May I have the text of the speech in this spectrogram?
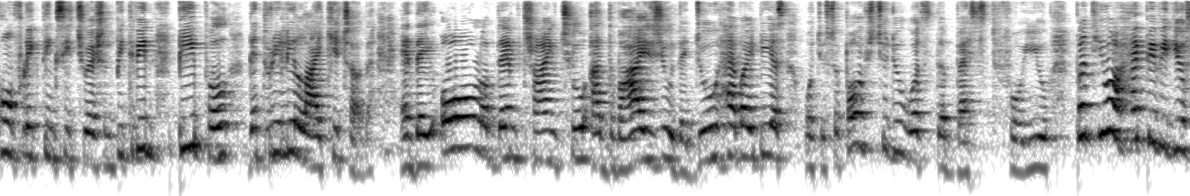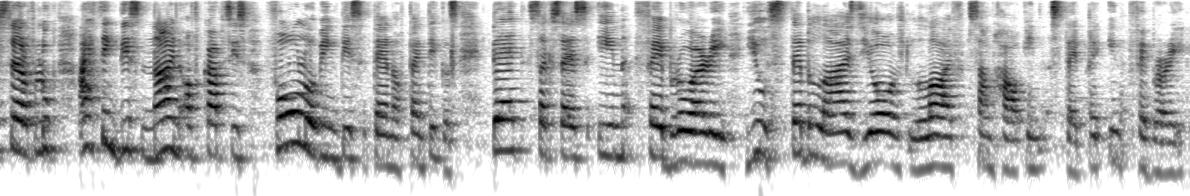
conflicting situation between people that really like each other. And they all of them trying to advise you. They do have ideas what you're supposed to do, what's the best for you. But you are happy with yourself. Look, I think this Nine of Cups is following this Ten of Pentacles. That success in in February. You stabilize your life somehow in, in February,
